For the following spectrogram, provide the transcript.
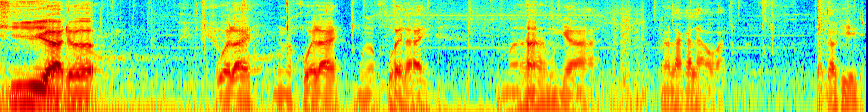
เชี่ยเด้อ คุยอะไร มึงอะคุยอะไร มึงอะคุยอะไร มา มึงอย่า น่ารักกับเราอะจับแล้วทีดิ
